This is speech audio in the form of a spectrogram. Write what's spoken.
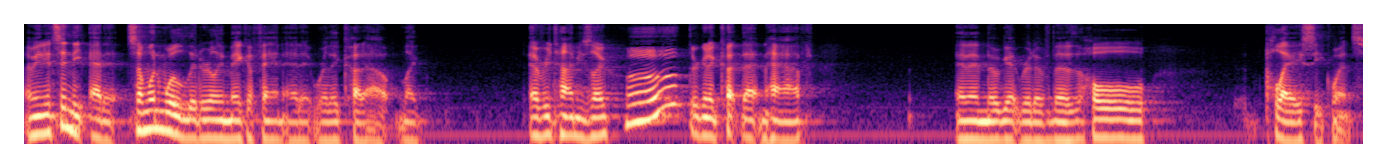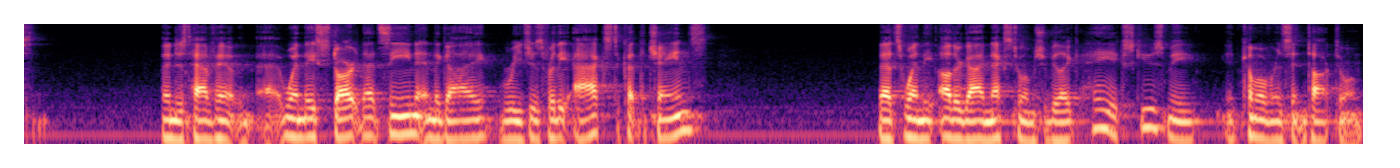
I mean, it's in the edit. Someone will literally make a fan edit where they cut out like every time he's like, huh? They're gonna cut that in half, and then they'll get rid of the, the whole play sequence and just have him uh, when they start that scene and the guy reaches for the axe to cut the chains that's when the other guy next to him should be like hey excuse me and come over and sit and talk to him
